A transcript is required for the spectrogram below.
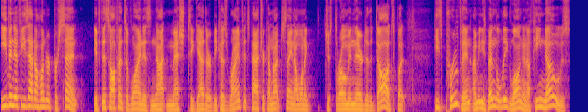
even if he's at 100%, if this offensive line is not meshed together. Because Ryan Fitzpatrick, I'm not saying I want to just throw him in there to the dogs, but he's proven, I mean, he's been in the league long enough. He knows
